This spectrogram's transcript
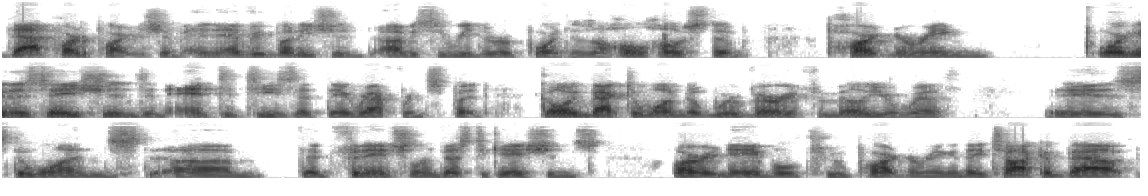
that part of partnership, and everybody should obviously read the report. There's a whole host of partnering organizations and entities that they reference. But going back to one that we're very familiar with is the ones um, that financial investigations are enabled through partnering. And they talk about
